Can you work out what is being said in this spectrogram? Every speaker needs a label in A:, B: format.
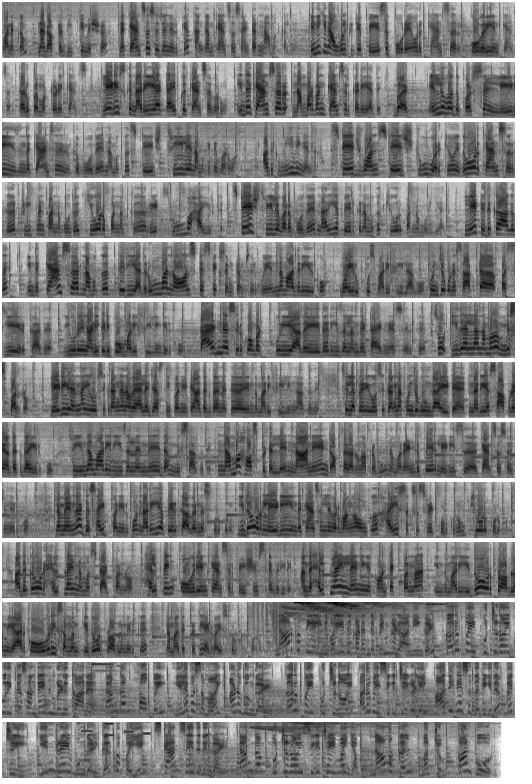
A: வணக்கம். நான் டாக்டர் தீப்தி மிஸ்ரா. நான் கேன்சர் சர்ஜன் இருக்கேன். தங்கம் கேன்சர் சென்டர் நாமக்கல்ல. இன்னைக்கு நான் உங்கள்கிட்ட பேச போறேன் ஒரு கேன்சர் ஓவரியன் கேன்சர் கருப்பை மொட்டோட கேன்சர் லேடிஸ்க்கு நிறைய டைப்க்கு கேன்சர் வரும். இந்த கேன்சர் நம்பர் ஒன் கேன்சர் கிடையாது. பட் எழுபது பர்சன்ட் லேடிஸ் இந்த கேன்சர் இருக்க போதே நமக்கு ஸ்டேஜ் த்ரீலே நம்மக்கிட்ட வருவாங்க. அதுக்கு மீனிங் என்ன? ஸ்டேஜ் ஒன் ஸ்டேஜ் டூ வரைக்கும் ஏதோ ஒரு கேன்சருக்கு ட்ரீட்மெண்ட் பண்ணும்போது கியூர் பண்ணதுக்கு ரேட்ஸ் ரொம்ப ஹை இருக்கு. ஸ்டேஜ் த்ரீல வரும்போது நிறைய பேருக்கு நமக்கு கியூர் பண்ண முடியாது. லேட் எதுக்கு ஆகுது? இந்த கேன்சர் நமக்கு தெரியாது. ரொம்ப நான் ஸ்பெசிஃபிக் சிம்டம்ஸ் இருக்கும். எந்த மாதிரி இருக்கும்? வயிறு உப்புஸ் மாதிரி ஃபீல் ஆகும். கொஞ்சம் கூட சாப்பிட்டா பசியே இருக்காது. யூரின் அடிக்கடி போக மாதிரி ஃபீலிங் இருக்கும். டயர்ட்னஸ் இருக்கும் பட் புரியாத. எதை ரீசன்ல இருந்தே டயர்ட்னஸ் இருக்கு. ஸோ இதெல்லாம் நம்ம மிஸ் பண்றோம். லேடி என்ன யோசிக்கிறாங்க? நான் வேலை ஜாஸ்தி பண்ணிட்டேன் அதுக்கு தான் எனக்கு இந்த மாதிரி ஃபீலிங் ஆகுது. சில பேர் யோசிக்கிறாங்கன்னா கொஞ்சம் குண்டாயிட்டேன். நிறைய சாப்பிட அதுக்கு தான் இருக்கும். ஸோ இந்த மாதிரி ரீசன்லேருந்தே தான் மிஸ் ஆகுது. நம்ம ஹாஸ்பிட்டல்ல நானே டாக்டர் அருணா பிரபு நம்ம ரெண்டு பேர் லேடிஸ் கேன்சர் சர்ஜன் இருக்கோம். நம்ம என்ன டிசைட் பண்ணியிருக்கோம் நிறைய பேருக்கு அவேர்னஸ் கொடுக்கணும். இதோ ஒரு லேடி இந்த கேன்சர்லேயே வருவாங்க அவங்களுக்கு ஹை சக்ஸஸ் ரேட் கொடுக்கணும் கியூர் கொடுக்கணும். அதுக்கு ஒரு ஹெல்ப்லைன் நம்ம ஸ்டார்ட் பண்ணுறோம் helping ovarian cancer patients everyday அந்த ஹெல்ப்லைனில் நீங்கள் காண்டாக்ட் பண்ணால் இந்த மாதிரி ஏதோ ஒரு ப்ராப்ளம் யாருக்கோ ஓவரி சம்மந்தக்கு ஏதோ ஒரு ப்ராப்ளம் இருக்குது நம்ம அதை பற்றி அட்வைஸ் கொடுக்க போகிறோம்
B: நாற்பத்தி ஐந்து வயது கடந்த பெண்களா நீங்கள்? கருப்பை புற்றுநோய் குறித்த சந்தேகங்களுக்கான தங்கம் ஹோப்பை இலவசமாய் அணுகுங்கள். கருப்பை புற்றுநோய் அறுவை சிகிச்சைகளில் அதிக சதவிகித வெற்றி. இன்றே உங்கள் கர்ப்பப்பையை ஸ்கேன் செய்திடுங்கள். தங்கம் புற்றுநோய் சிகிச்சை மையம் நாமக்கல் மற்றும் கான்பூர்.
